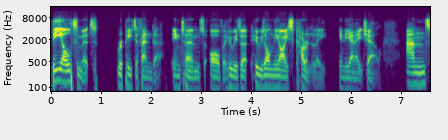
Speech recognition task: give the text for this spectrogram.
the ultimate repeat offender in terms of who is a, who is on the ice currently in the NHL. And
